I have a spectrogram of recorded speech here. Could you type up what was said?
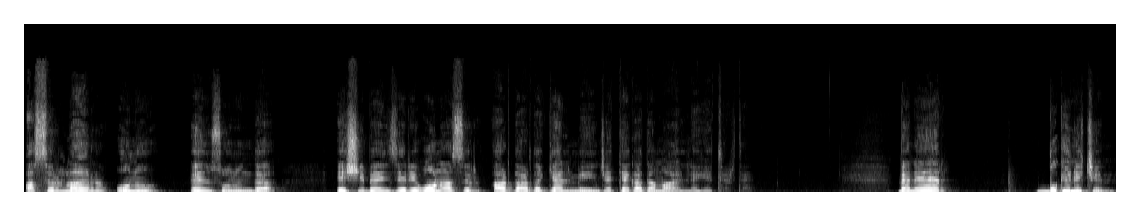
Asırlar onu en sonunda eşi benzeri on asır ardarda gelmeyince tek adam haline getirdi. Ben eğer bugün için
